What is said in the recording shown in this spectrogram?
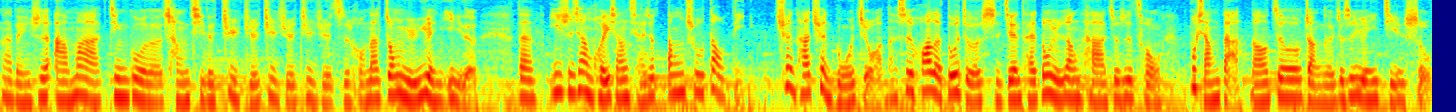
那等于是阿妈经过了长期的拒绝、拒绝、拒绝之后，那终于愿意了。但医师这样回想起来，就当初到底。劝他劝多久啊？他是花了多久的时间，才终于让他就是从不想打，然后最后转而就是愿意接受？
